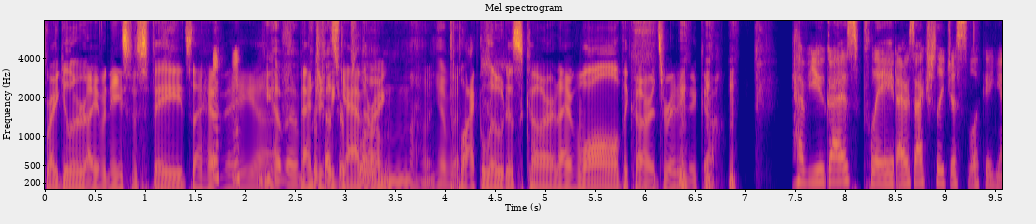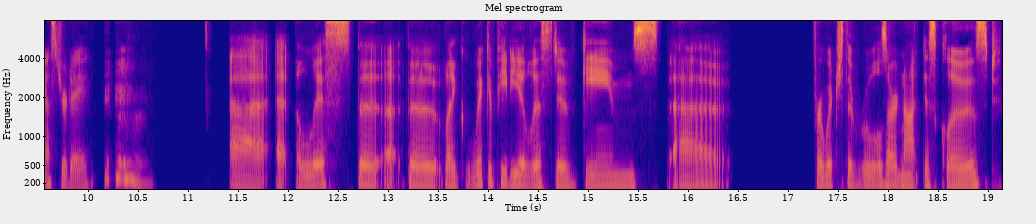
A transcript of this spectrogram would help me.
regular. I have an Ace of Spades. I have a uh, you have a Magic Professor the Gathering. Plum, you have a, Black Lotus card. I have all the cards ready to go. Have you guys played? I was actually just looking yesterday uh, at a list, the uh, the like Wikipedia list of games uh, for which the rules are not disclosed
